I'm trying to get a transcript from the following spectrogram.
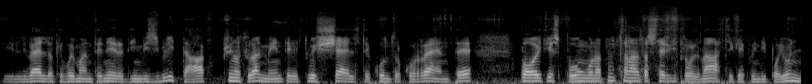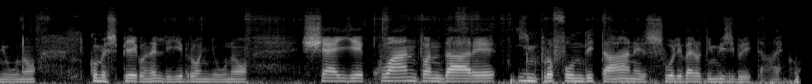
il livello che vuoi mantenere di invisibilità, più naturalmente le tue scelte controcorrente poi ti espongono a tutta un'altra serie di problematiche, quindi poi ognuno, come spiego nel libro, ognuno sceglie quanto andare in profondità nel suo livello di invisibilità. Ecco.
